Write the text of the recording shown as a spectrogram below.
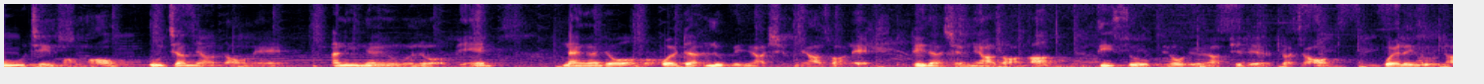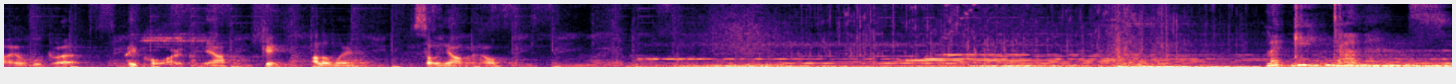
ဦးချိန်မောင်မောင်ဦးချမ်းမြောက်တောင်းနဲ့ အန်နီနဲ့ရုံဝင်းတို့အပြင်နိုင်ငံကျော်ဝဲတက်အမှုပညာရှင်များစွာနဲ့ဒေသရှင်များစွာကတီဆိုဖြော်ပြတာဖြစ်တဲ့အတွက်ကြောင့်ဝဲလေးကိုလာရောက်ဖို့အတွက်ဖိတ်ခေါ်ပါရခင်ဗျာကဲအားလုံးပဲဆောင်ရမယ်နော် Lucky Diamond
